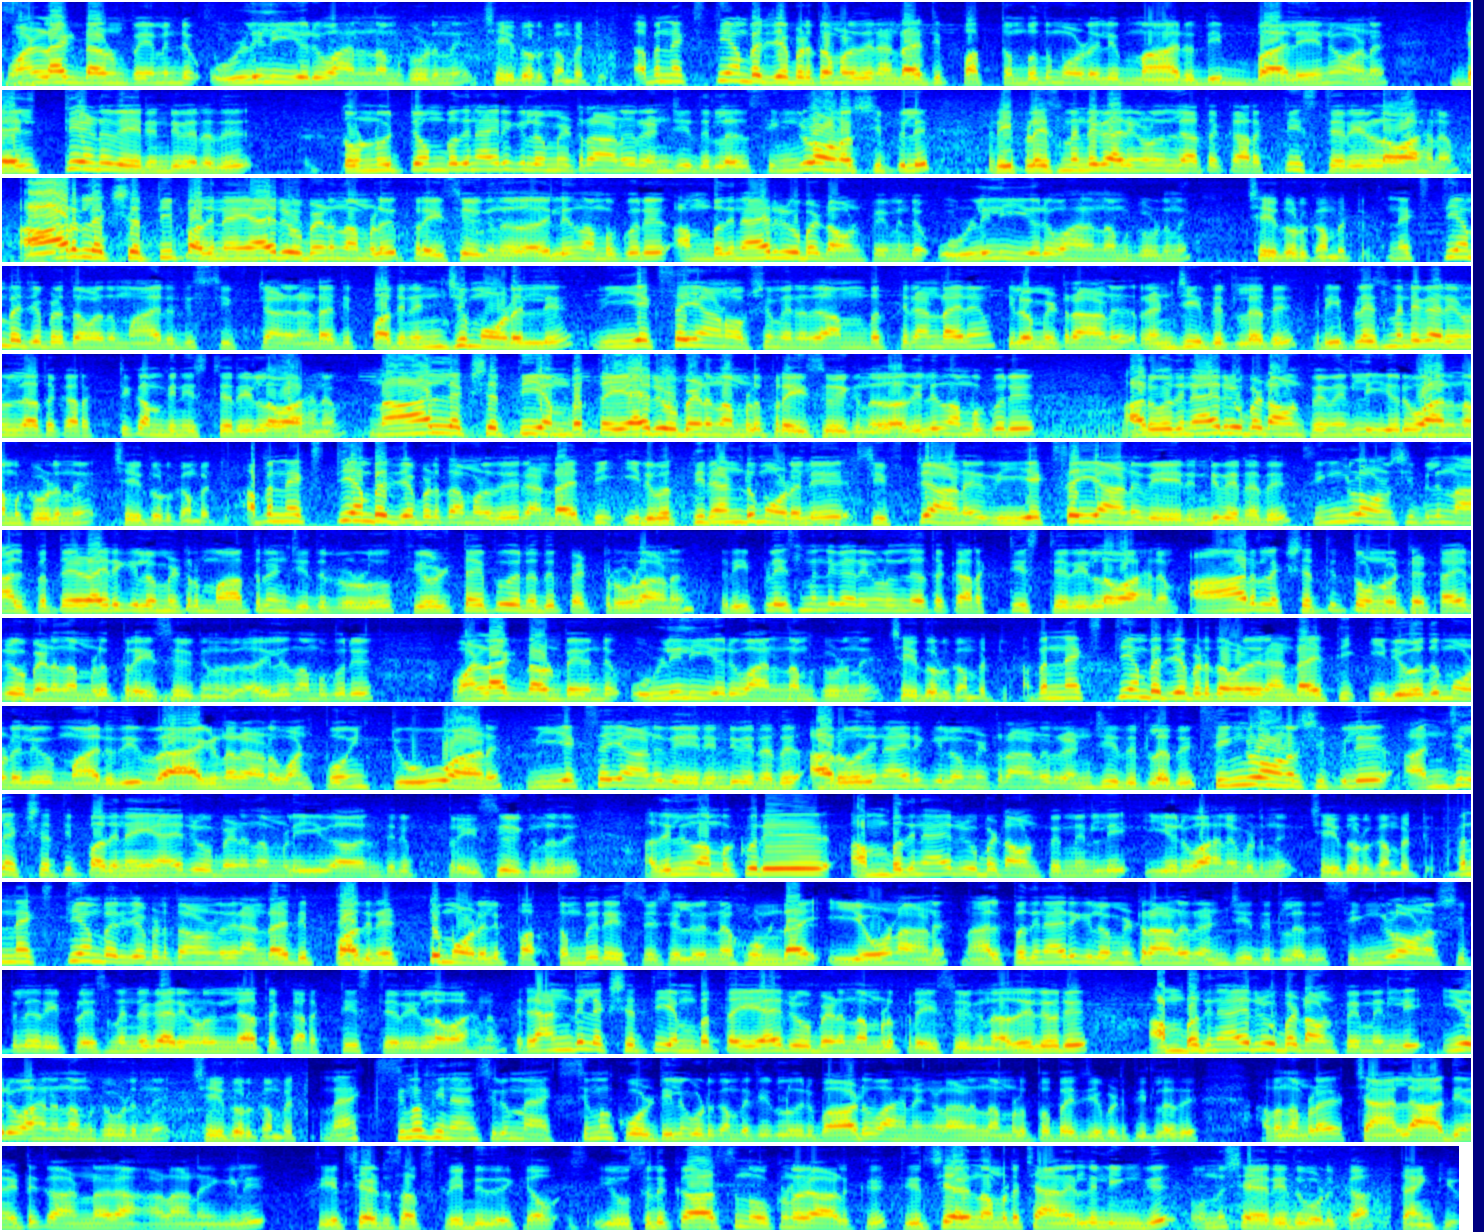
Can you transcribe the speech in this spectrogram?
വൺ ലാക്ക് ഡൗൺ പേയ്മെന്റ് ഉള്ളിൽ ഈ ഒരു വാഹനം നമുക്ക് ഇവിടുന്ന് ചെയ്തു കൊടുക്കാൻ പറ്റും. അപ്പം നെക്സ്റ്റ് ഞാൻ പരിചയപ്പെടുത്താൻ നമ്മൾ രണ്ടായിരത്തി പത്തൊമ്പത് മോഡൽ മാരുതി ബലേനോ ആണ്. ഡെൽറ്റയാണ് വേരിയന്റ് വരുന്നത്. തൊണ്ണൂറ്റൊമ്പതിനായിരം കിലോമീറ്റർ ആണ് റൺ ചെയ്തിട്ടുള്ളത്. സിംഗിൾ ഓണർഷിപ്പിൽ റീപ്ലേസ്മെന്റ് കാര്യങ്ങളൊന്നും ഇല്ലാത്ത കറക്റ്റ് ഹിസ്റ്ററിയുള്ള വാഹനം. ആറ് ലക്ഷത്തി പതിനയ്യായിരം രൂപയാണ് നമ്മൾ പ്രൈസ് ചോദിക്കുന്നത്. അതിൽ നമുക്കൊരു അമ്പതിനായിരം രൂപ ഡൗൺ പേയ്മെന്റ് ഉള്ളിൽ ഈ ഒരു വാഹനം നമുക്ക് ഇവിടുന്ന് ചെയ്ത് കൊടുക്കാൻ പറ്റും. നെക്സ്റ്റ് ഞാൻ പരിചയപ്പെടുത്താൻ മാരുതി സ്വിഫ്റ്റ് ആണ്. രണ്ടായിരത്തി പതിനഞ്ച് മോഡലിൽ വി എക്സ് ഐ ആണ് ഓപ്ഷൻ വരുന്നത്. അമ്പത്തിരണ്ടായിരം കിലോമീറ്റർ ആണ് റൺ ചെയ്തിട്ടുള്ളത്. റീപ്ലേസ്മെന്റ് കാര്യങ്ങളില്ലാത്ത കറക്റ്റ് കമ്പനി ഹിസ്റ്ററിയുള്ള വാഹനം. നാല് ലക്ഷത്തി എൺപത്തയ്യായിരം രൂപയാണ് നമ്മൾ പ്രൈസ് ചോദിക്കുന്നത്. അതിൽ നമുക്കൊരു അറുപതിനായിരം രൂപ ഡൗൺ പേയ്മെന്റിൽ ഈ ഒരു വാഹനം നമുക്ക് ഇവിടുന്ന് ചെയ്തു കൊടുക്കാൻ പറ്റും. അപ്പം നെക്സ്റ്റ് ഞാൻ പരിചയപ്പെടുത്താൻ പോകുന്നത് രണ്ടായിരത്തി ഇരുപത്തിരണ്ട് മോഡൽ സ്വിഫ്റ്റ് ആണ് വി എക്സ് ഐ ആണ് വേരിയന്റ് വരുന്നത്. സിംഗിൾ ഓണർഷിപ്പിൽ നാൽപ്പത്തി ഏഴായിരം കിലോമീറ്റർ മാത്രം ചെയ്തിട്ടുള്ളൂ. ഫ്യൂൾ ടൈപ്പ് വരുന്നത് പെട്രോൾ ആണ്. റീപ്ലേസ്മെന്റ് കാര്യങ്ങളൊന്നും ഇല്ലാത്ത കറക്റ്റ് ഹിസ്റ്ററിയുള്ള വാഹനം ആറ് ലക്ഷത്തി തൊണ്ണൂറ്റെട്ടായിരം രൂപയാണ് നമ്മൾ പ്രൈസ് വയ്ക്കുന്നത് അതിൽ നമുക്കൊരു വൺ ലാക്ക് ഡൗൺ പേയ്മെന്റ് ഉള്ളിൽ ഈ ഒരു വാഹനം നമുക്ക് ഇവിടുന്ന് ചെയ്തു കൊടുക്കാൻ പറ്റും. അപ്പം നെക്സ്റ്റ് ഞാൻ പരിചയപ്പെടുത്താൻ നമ്മൾ രണ്ടായിരത്തി ഇരുപത് മോഡൽ മാരുതി വാഗണർ ആണ്. വൺ പോയിന്റ് ടു ആണ്. വി എക്സ് ഐ ആണ് വേരിയന്റ് വരുന്നത്. അറുപതിനായിരം കിലോമീറ്റർ ആണ് റൺ ചെയ്തിട്ടുള്ളത്. സിംഗിൾ ഓണർഷിപ്പിൽ അഞ്ച് ലക്ഷത്തി പതിനയ്യായിരം രൂപയാണ് നമ്മൾ ഈ വാഹനത്തിന് പ്രൈസ് ചോദിക്കുന്നത്. അതിൽ നമുക്കൊരു അമ്പതിനായിരം രൂപ ഡൗൺ പേയ്മെന്റിൽ ഈ ഒരു വാഹനം ഇവിടുന്ന് ചെയ്തു കൊടുക്കാൻ പറ്റും. അപ്പം നെക്സ്റ്റ് ഞാൻ പരിചയപ്പെടുത്താൻ രണ്ടായിരത്തി പതിനെട്ട് മോഡൽ പത്തൊമ്പത് രജിസ്ട്രേഷനിൽ വരുന്ന ഹുണ്ടായി ഇയോൺ ആണ്. നാൽപ്പതിനായിരം കിലോമീറ്റർ ആണ് റൺ ചെയ്തിട്ടുള്ളത്. സിംഗിൾ ഓണർഷിപ്പിൽ റീപ്ലേസ്മെന്റ് കാര്യങ്ങളൊന്നും ഇല്ലാത്ത കറക്റ്റ് ഹിസ്റ്ററിയുള്ള വാഹനം. രണ്ട് ലക്ഷത്തി എൺപത്തയ്യായിരം രൂപയാണ് നമ്മൾ പ്രൈസ് വയ്ക്കുന്നത് അതിലൊരു അമ്പതിനായിരം രൂപ ഡൗൺ പേയ്മെന്റിൽ ഈ ഒരു വാഹനം നമുക്ക് ഇവിടുന്ന് ചെയ്തു കൊടുക്കാൻ പറ്റും. മാക്സിമം ഫിനാൻസിലും മാക്സിമം ക്വാളിറ്റിയിലും കൊടുക്കാൻ പറ്റിയിട്ടുള്ള ഒരുപാട് വാഹനങ്ങളാണ് നമ്മളിപ്പോൾ പരിചയപ്പെടുത്തിയിട്ടുള്ളത്. അപ്പോൾ നമ്മുടെ ചാനൽ ആദ്യമായിട്ട് കാണുന്ന ഒരാളാണെങ്കിൽ തീർച്ചയായിട്ടും സബ്സ്ക്രൈബ് ചെയ്ത് വെക്കുക. യൂസ്ഡ് കാർസ് നോക്കുന്ന ഒരാൾക്ക് തീർച്ചയായും നമ്മുടെ ചാനലിൽ ലിങ്ക് ഒന്ന് ഷെയർ ചെയ്ത് കൊടുക്കുക. താങ്ക്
